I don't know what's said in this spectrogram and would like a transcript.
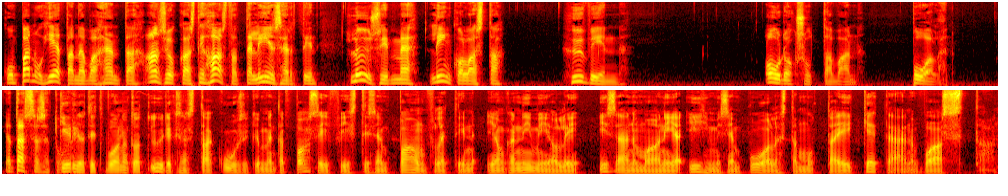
kun Panu Hietaneva häntä ansiokkaasti haastatteli insertin, löysimme Linkolasta hyvin oudoksuttavan puolen. Ja tässä se tuli. Kirjoitit vuonna 1960 pasifistisen pamfletin, jonka nimi oli Isänmaani ja ihmisen puolesta, mutta ei ketään vastaan.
